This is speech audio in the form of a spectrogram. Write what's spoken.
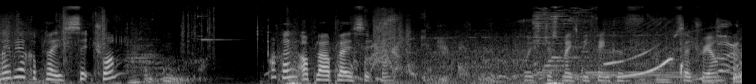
Maybe I could play Citron. Okay, I'll play. I'll play Citron, which just makes me think of Cetrion from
